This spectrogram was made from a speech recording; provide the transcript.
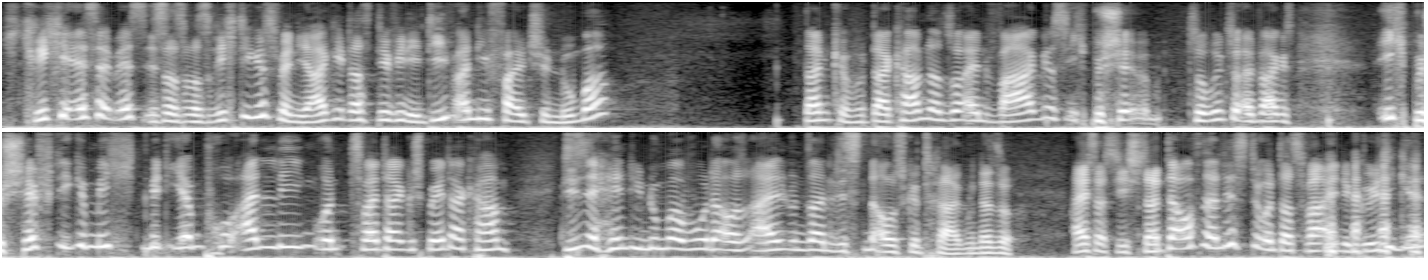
ich kriege hier SMS, ist das was Richtiges? Wenn ja, geht das definitiv an die falsche Nummer. Dann, da kam dann so ein vages, ich zurück so ein vages, ich beschäftige mich mit Ihrem Pro-Anliegen und zwei Tage später kam, diese Handynummer wurde aus allen unseren Listen ausgetragen. Und dann so, Heißt das, die stand da auf der Liste und das war eine gültige?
